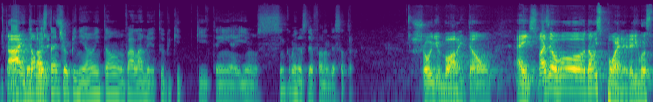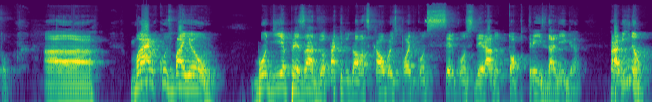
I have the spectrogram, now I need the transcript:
Então, ah, então bastante beleza. opinião, então vai lá no YouTube que, que tem aí uns 5 minutos de eu falando dessa troca. Show de bola, então é isso. Mas eu vou dar um spoiler, ele gostou. Ah, Marcos Baião, bom dia, prezados. O ataque do Dallas Cowboys pode ser considerado top 3 da liga? Para mim, não.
